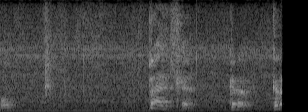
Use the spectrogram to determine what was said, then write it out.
Hold. Bad cat. Get up. Get up.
